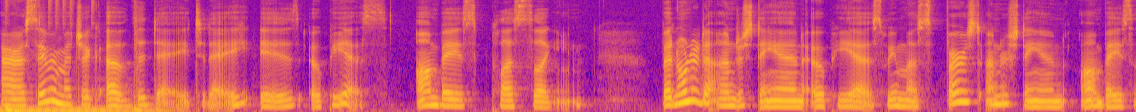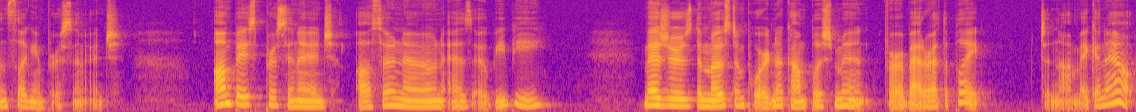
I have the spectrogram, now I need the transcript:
Our sabermetric of the day today is OPS, on base plus slugging. But in order to understand OPS, we must first understand on base and slugging percentage. On base percentage, also known as OBP, measures the most important accomplishment for a batter at the plate to not make an out.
